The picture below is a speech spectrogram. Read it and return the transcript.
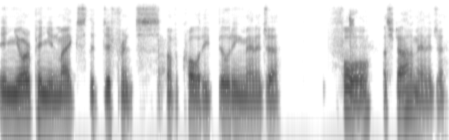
in your opinion, makes the difference of a quality building manager for a strata manager?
